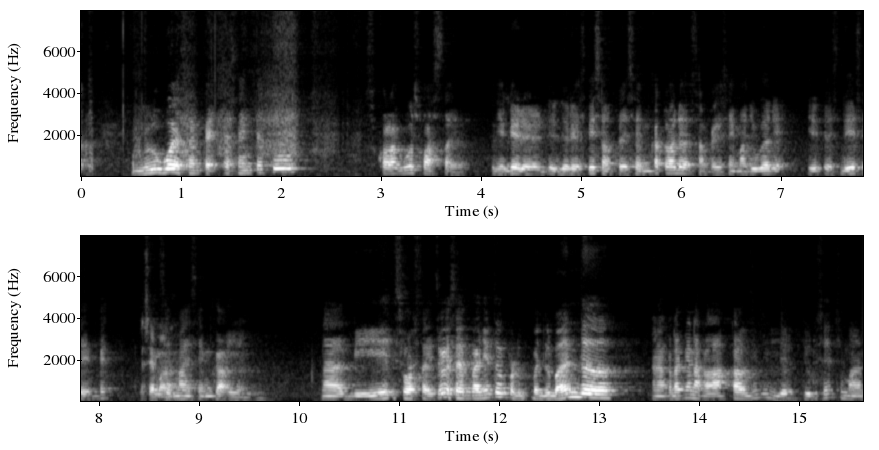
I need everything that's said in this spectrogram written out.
tuh? dulu gue SMP SMP tuh sekolah gue swasta ya jadi ada dari- SD sampai SMK tuh ada sampai SMA juga deh SD SMP SMA. SMA SMK ya Hmm. nah di swasta itu SMK-nya tuh bandel-bandel anak-anaknya nakal-nakal gitu ju- jurusannya cuman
